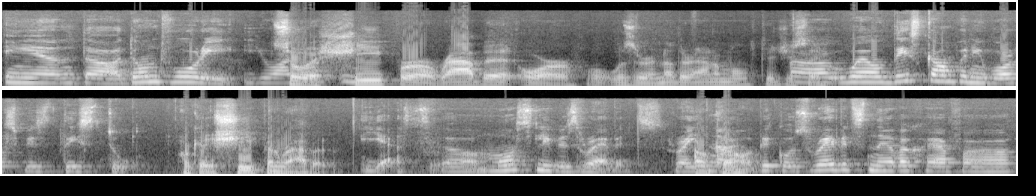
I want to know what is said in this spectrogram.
And uh, don't worry, you are So, a sheep or a rabbit, or what was there another animal, did you say? Uh, well, this company works with these two. Okay, sheep and rabbit. Yes, uh, mostly with rabbits right Okay. now because rabbits never have uh,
